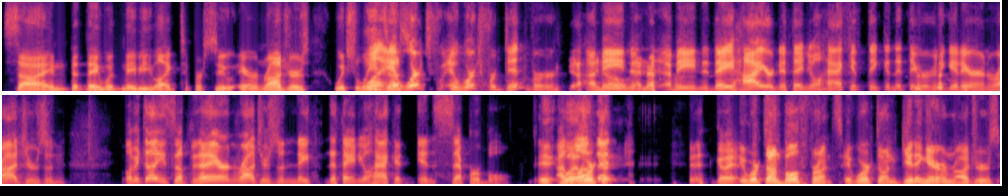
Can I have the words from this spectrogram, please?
sign that they would maybe like to pursue Aaron Rodgers, which leads well, it us- worked. For, it worked for Denver. Yeah, I, I know, mean, I, I mean, they hired Nathaniel Hackett thinking that they were going to get Aaron Rodgers, and let me tell you something: that Aaron Rodgers and Nathaniel Hackett inseparable. It, I well, love that. Go ahead. It worked on both fronts. It worked on getting Aaron Rodgers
